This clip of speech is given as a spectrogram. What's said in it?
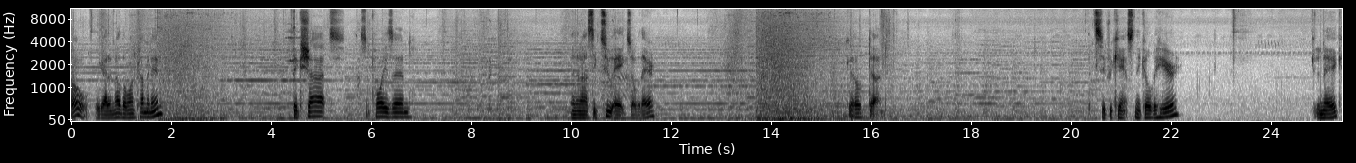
Oh, we got another one coming in. Big shot, some poison. And then I see two eggs over there. Go done. Let's see if we can't sneak over here. Get an egg.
